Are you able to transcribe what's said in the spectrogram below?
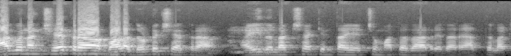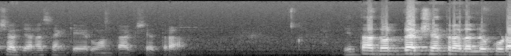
ಹಾಗೂ ನನ್ನ ಕ್ಷೇತ್ರ ಬಹಳ ದೊಡ್ಡ ಕ್ಷೇತ್ರ. ಐದು ಲಕ್ಷಕ್ಕಿಂತ ಹೆಚ್ಚು ಮತದಾರರಿದ್ದಾರೆ ಹತ್ತು ಲಕ್ಷ ಜನಸಂಖ್ಯೆ ಇರುವಂತಹ ಕ್ಷೇತ್ರ. ಇಂಥ ದೊಡ್ಡ ಕ್ಷೇತ್ರದಲ್ಲೂ ಕೂಡ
